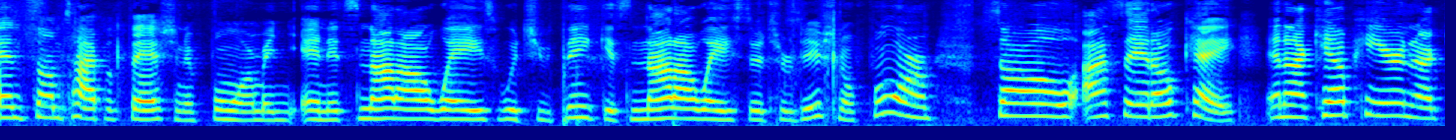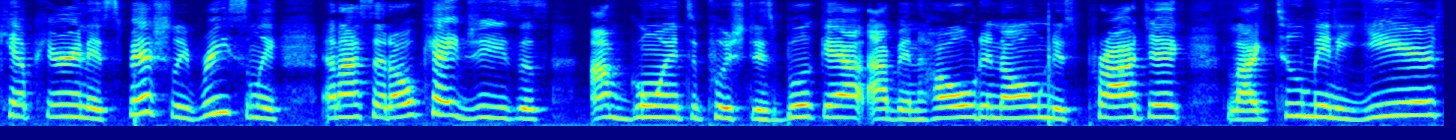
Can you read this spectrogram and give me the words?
in some type of fashion and form and and it's not always what you think it's not always the traditional form so i said okay and i kept hearing and i kept hearing especially recently and i said okay jesus I'm going to push this book out. I've been holding on this project like too many years.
